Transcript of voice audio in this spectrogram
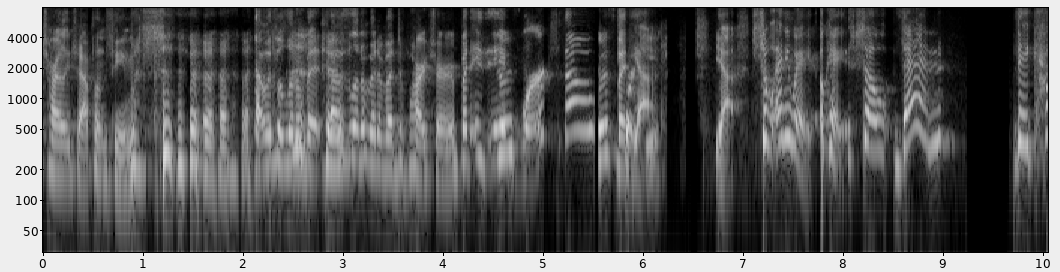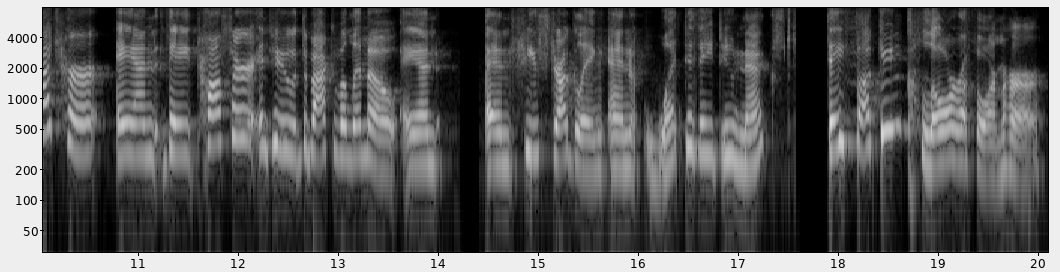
charlie chaplin theme. that was a little bit that was a little bit of a departure but it, It it was- worked though It but quirky. yeah Yeah. So anyway, okay. So then they catch her and they toss her into the back of a limo and and she's struggling and what do they do next? They fucking chloroform her.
